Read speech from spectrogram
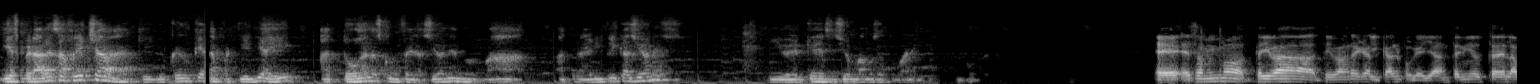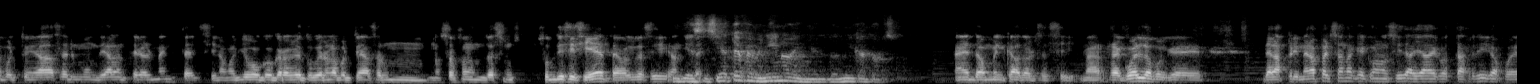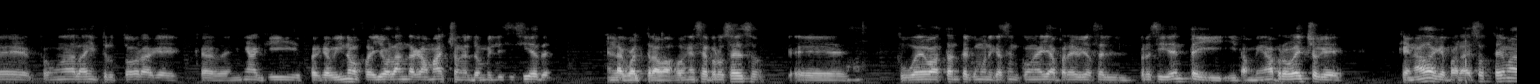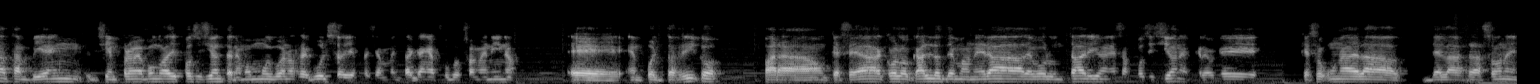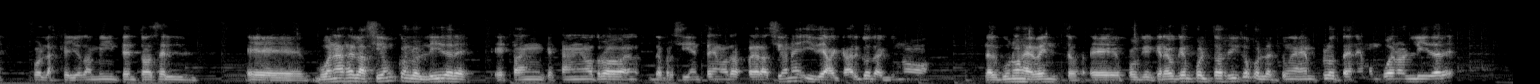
Y esperar esa fecha que yo creo que a partir de ahí a todas las confederaciones nos va a traer implicaciones y ver qué decisión vamos a tomar en, eh, eso mismo te iba, te iba a recalcar porque ya han tenido ustedes la oportunidad de hacer el mundial anteriormente. Si no me equivoco, creo que tuvieron la oportunidad de hacer un, no sé, fue un, sub-17 o algo así. 17 femenino en el 2014. En el 2014, sí. Me recuerdo porque de las primeras personas que conocí de allá de Costa Rica fue, fue una de las instructoras que, venía aquí, fue que vino, fue Yolanda Camacho en el 2017, en la cual trabajó en ese proceso. Eh, tuve bastante comunicación con ella previo a ser presidente y, también aprovecho que, que, nada, que para esos temas también siempre me pongo a disposición, tenemos muy buenos recursos y especialmente acá en el fútbol femenino eh, en Puerto Rico, para aunque sea colocarlos de manera de voluntario en esas posiciones, creo que, que eso es una de, de las razones por las que yo también intento hacer eh, buena relación con los líderes están, que están en otros, de presidentes en otras federaciones y de cargo de algunos, de algunos eventos. Eh, porque creo que en Puerto Rico, por darte un ejemplo, tenemos buenos líderes,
